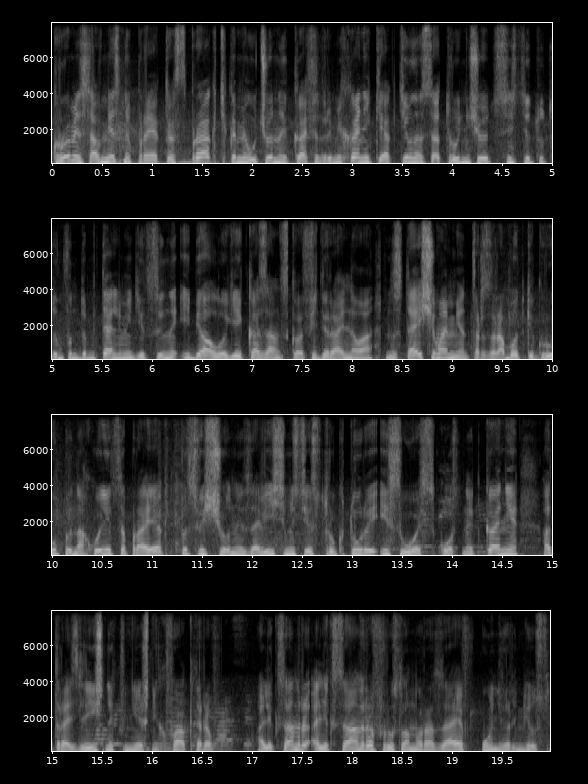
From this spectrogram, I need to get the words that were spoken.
Кроме совместных проектов с практиками, ученые кафедры механики активно сотрудничают с Институтом фундаментальной медицины и биологии Казанского федерального. В настоящий момент в разработке группы находится проект, посвященный зависимости структуры и свойств костной ткани от различных внешних факторов. Александр Александров, Руслан Уразаев, Универньюз.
